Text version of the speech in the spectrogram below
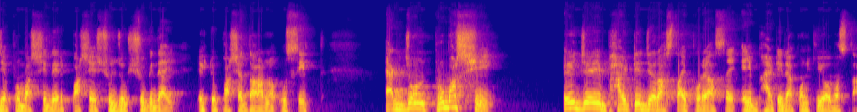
যে প্রবাসীদের পাশে সুযোগ সুবিধায় একটু পাশে দাঁড়ানো উচিত। একজন প্রবাসী এই যে এই ভাইটি যে রাস্তায় পড়ে আছে, এই ভাইটির এখন কি অবস্থা?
